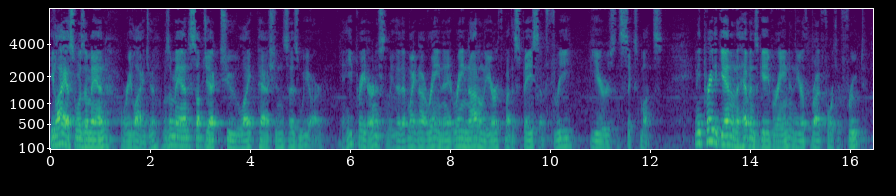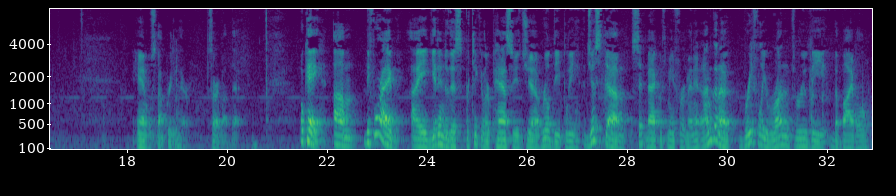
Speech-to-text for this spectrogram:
Elias was a man, or Elijah, was a man subject to like passions as we are. And he prayed earnestly that it might not rain, and it rained not on the earth by the space of three years and six months. And he prayed again, and the heavens gave rain, and the earth brought forth her fruit. And we'll stop reading there. Sorry about that. Okay, um, before I I get into this particular passage uh, real deeply, just um, sit back with me for a minute, and I'm going to briefly run through the the Bible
